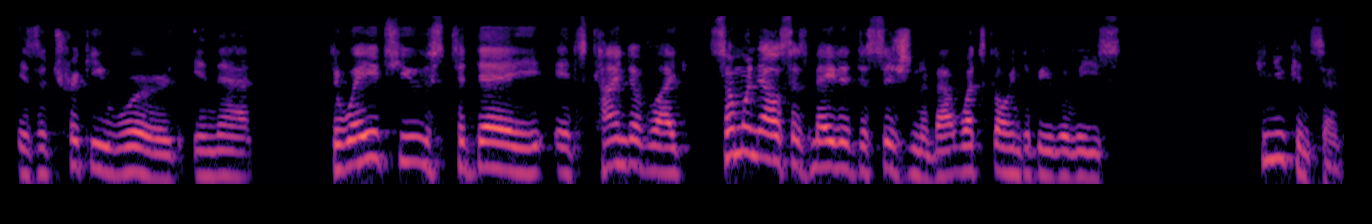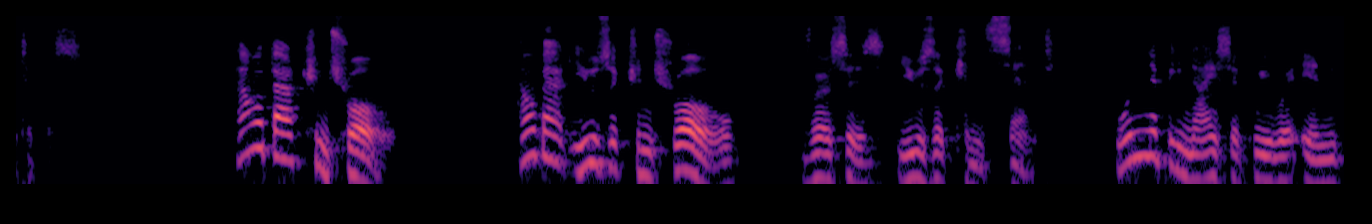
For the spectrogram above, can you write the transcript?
is a tricky word in that the way it's used today, it's kind of like someone else has made a decision about what's going to be released. Can you consent to this? How about control? How about user control versus user consent? wouldn't it be nice if we were in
